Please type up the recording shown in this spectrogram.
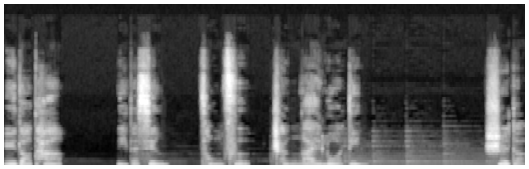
遇到他。你的心从此尘埃落定。是的，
